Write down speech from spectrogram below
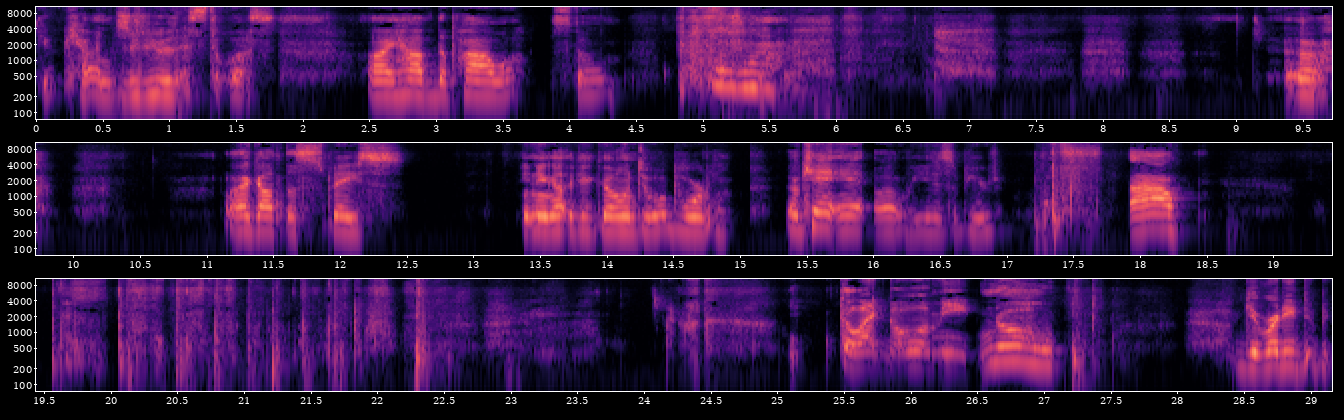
you can't do this to us. I have the power stone. I got the space. Meaning I could go into a portal. Okay, oh, he disappeared. Ow! Let go of me. No! Get ready to be,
